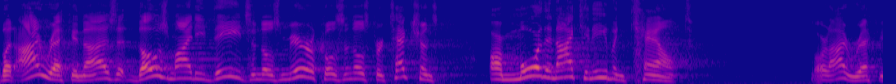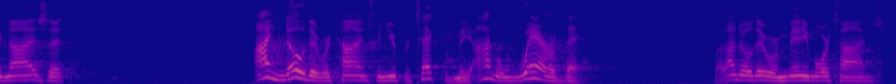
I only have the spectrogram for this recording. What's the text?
But I recognize that those mighty deeds and those miracles and those protections are more than I can even count. Lord, I recognize that I know there were times when you protected me. I'm aware of that. But I know there were many more times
